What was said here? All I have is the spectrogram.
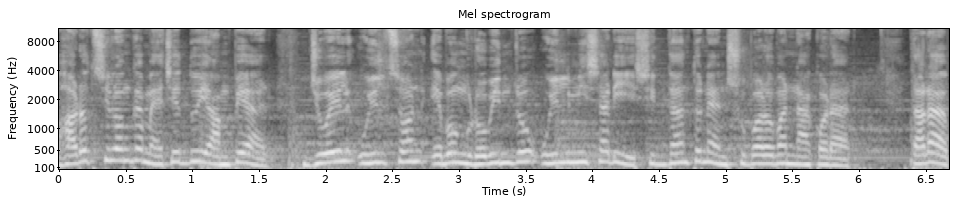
ভারত শ্রীলঙ্কা ম্যাচের দুই আম্পায়ার, জোয়েল উইলসন এবং রবীন্দ্র উইল মিশারি সিদ্ধান্ত নেন সুপার ওভার না করার। তারা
